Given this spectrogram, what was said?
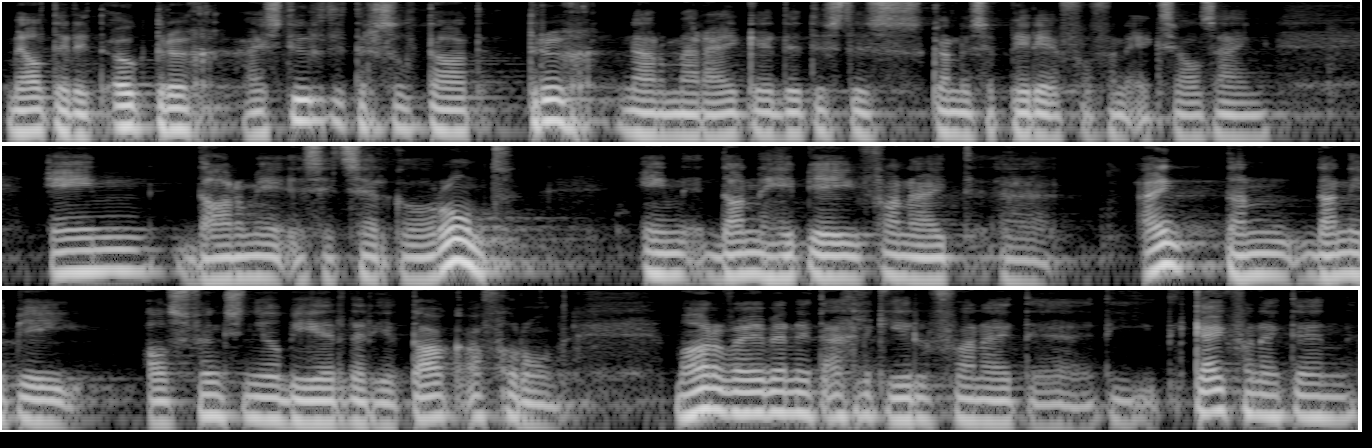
meldt hij dit ook terug. Hij stuurt het resultaat terug naar Marijke. Dit is dus, kan dus een PDF of een Excel zijn. En daarmee is het cirkel rond. En dan heb jy vanuit uh eind dan dan heb jy als functioneel beheerder je taak afgerond. Maar we hebben het eigenlijk hier vanuit uh, die, die kyk vanuit 'n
